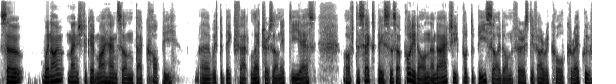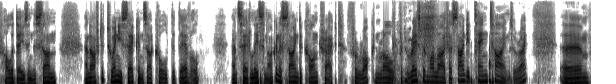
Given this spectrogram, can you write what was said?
So when I managed to get my hands on that copy uh, with the big fat letters on it, DS, of the Sex Pistols, I put it on, and I actually put the B side on first, if I recall correctly, with Holidays in the Sun. And after 20 seconds, I called the devil and said, "Listen, I'm going to sign the contract for rock and roll for the rest of my life." I signed it ten times, all right. Um,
